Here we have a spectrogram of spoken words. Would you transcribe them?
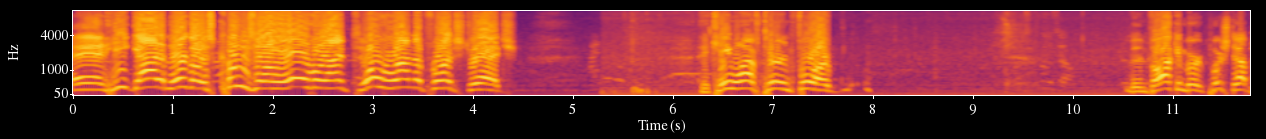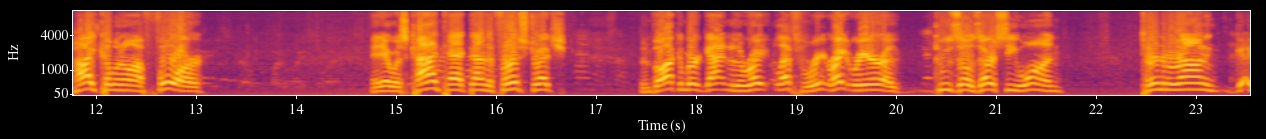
and he got him. There goes Kuzo over on over on the front stretch. They came off turn four. Van Valkenburg pushed up high coming off four. And there was contact on the front stretch. Van Valkenburg got into the right, left, right rear of Kuzo's RC1. Turned him around and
